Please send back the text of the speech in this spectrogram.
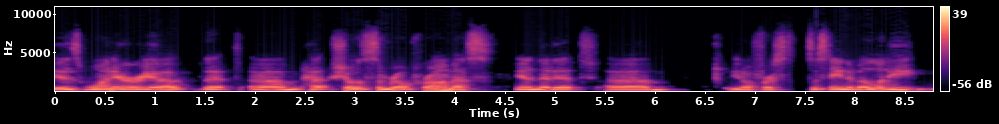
is one area that um, shows some real promise in that it, um, you know, for sustainability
